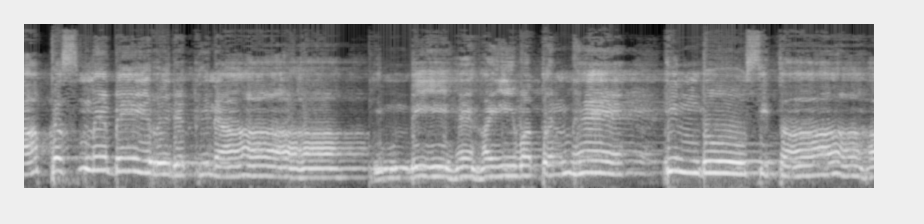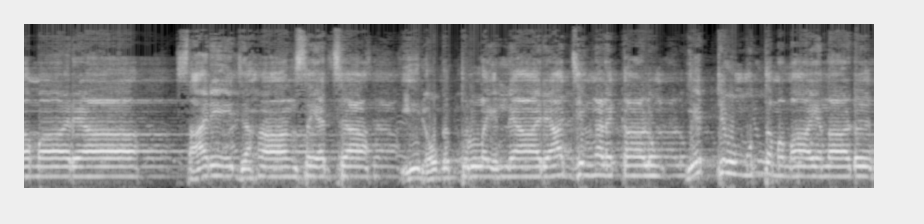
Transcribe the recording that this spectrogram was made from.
आपस में बैर रखना हिंदी है है वतन है ഹിന്ദു സിതാഹമാരാ. സാരേ ജഹാൻ അച്ച ഈ ലോകത്തുള്ള എല്ലാ രാജ്യങ്ങളെക്കാളും ഏറ്റവും ഉത്തമമായ നാട്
